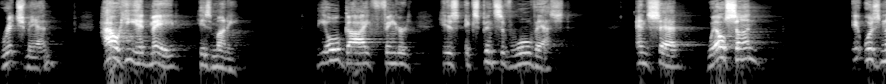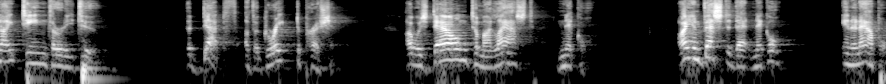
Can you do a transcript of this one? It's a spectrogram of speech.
rich man how he had made his money. The old guy fingered his expensive wool vest and said, Well, son, it was 1932, the depth of the Great Depression. I was down to my last nickel. I invested that nickel in an apple.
